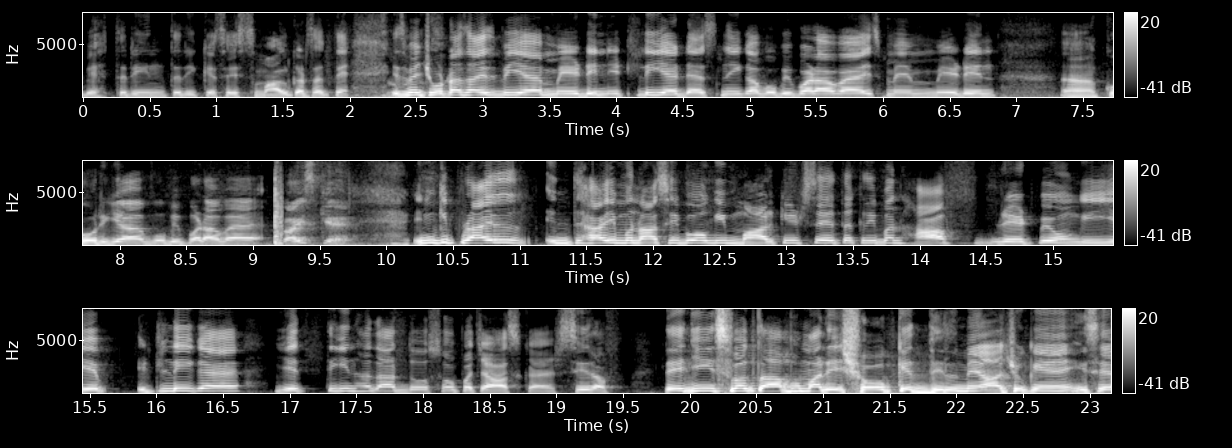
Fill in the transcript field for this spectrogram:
बेहतरीन तरीके से इस्तेमाल कर सकते हैं। इसमें छोटा साइज़ भी है मेड इन इटली है डेस्नी का वो भी पड़ा हुआ है इसमें मेड इन कोरिया वो भी पड़ा हुआ है। प्राइस क्या है? इनकी प्राइस इंतहाई मुनासिब होंगी मार्केट से तकरीबन हाफ़ रेट पे होंगी ये इटली का है, ये तीन हज़ार दो सौ पचास का है, सिर्फ़। तेज़ी इस वक्त आप हमारे शॉप के दिल में आ चुके हैं, इसे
